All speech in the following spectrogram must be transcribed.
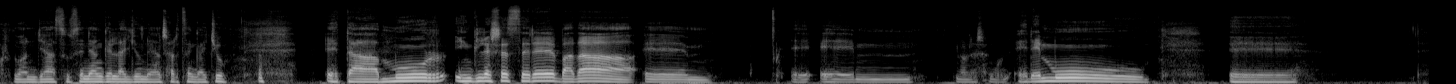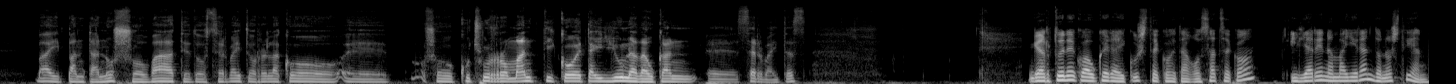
orduan ja zuzenean gela ilunean sartzen gaitu. Eta mur inglesez ere bada e, e, e, nola esango, eremu e, bai, pantanoso bat edo zerbait horrelako e, oso kutsu romantiko eta iluna daukan e, zerbait, ez? Gertueneko aukera ikusteko eta gozatzeko, hilaren amaieran donostian.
